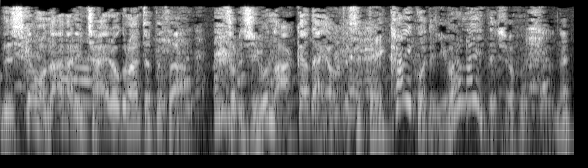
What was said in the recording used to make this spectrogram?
で、しかも中に茶色くなっちゃってさ、それ自分の赤だよって、でかい声で言わないでしょ、普通ね。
